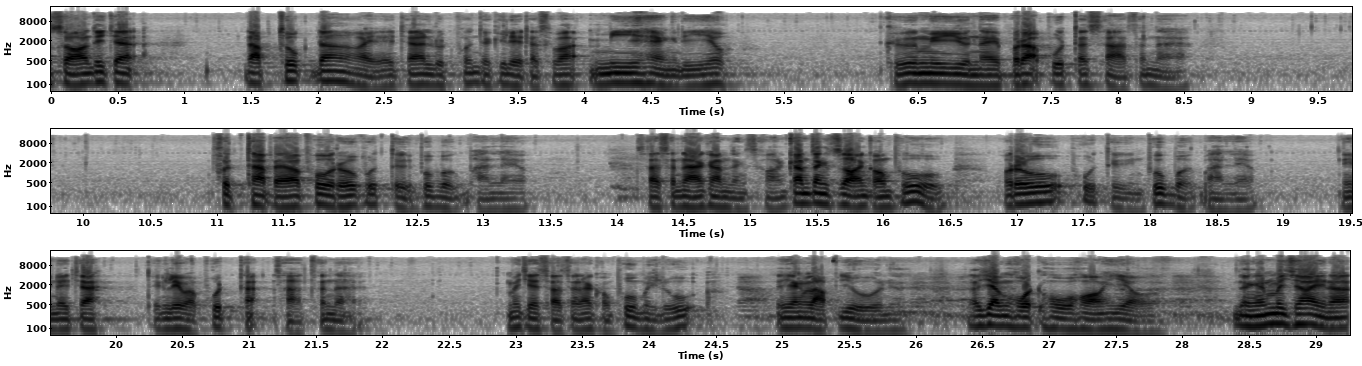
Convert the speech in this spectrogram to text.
ำสอนที่จะดับทุกข์ได้นะจ๊ะหลุดพ้นจากกิเลสอาสวะมีแห่งเดียว คือมีอยู่ในพระพุทธศาสนา พุทธะแปลว่าผู้รู้ผู้ตื่นผู้เบิกบานแล้ว ศาสนาคำสั่งสอนคำสั่งสอนของผู้รู้ผู้ตื่นผู้เบิกบานแล้ว นี่นะจ๊ะถึงเรียกว่าพุทธศาสนา ไม่ใช่ศาสนาของผู้ไม่รู้แต่ยังหลับอยู่เนี่ยแล้วยังหดหูห่อเหี่ยวดังนั้นไม่ใช่นะ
